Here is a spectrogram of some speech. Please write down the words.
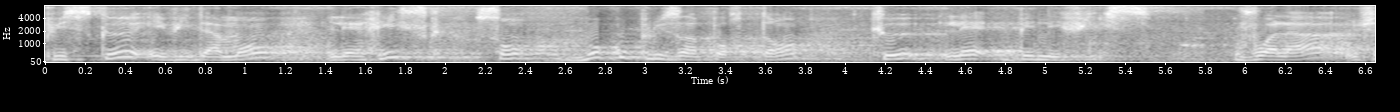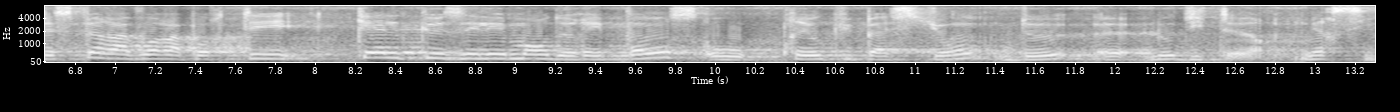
puisque évidemment les risques sont beaucoup plus importants que les bénéfices. Voilà, j'espère avoir apporté quelques éléments de réponse aux préoccupations de euh, l'auditeur. Merci.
